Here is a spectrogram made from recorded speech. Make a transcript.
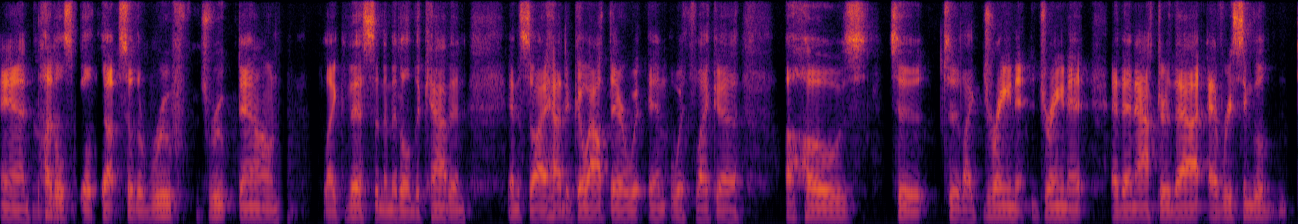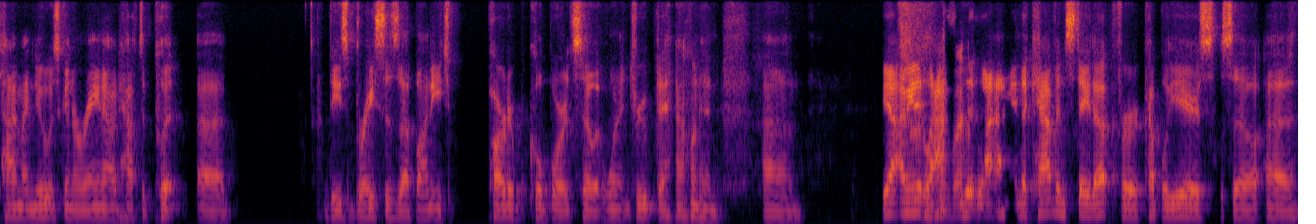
and puddles built up. So the roof drooped down like this in the middle of the cabin, and so I had to go out there with in, with like a a hose to to like drain it drain it and then after that every single time i knew it was going to rain i would have to put uh, these braces up on each particle board so it wouldn't droop down and um, yeah i mean it lasted it, i mean the cabin stayed up for a couple years so uh,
